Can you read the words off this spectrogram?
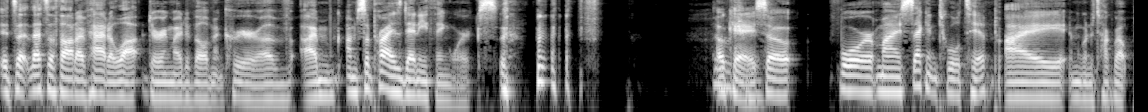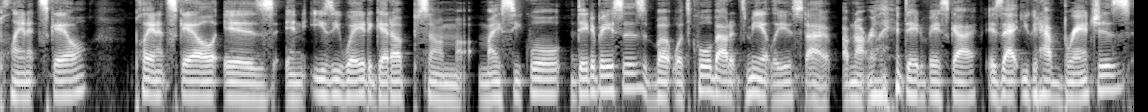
it's a that's a thought I've had a lot during my development career. Of I'm I'm surprised anything works. okay, so for my second tool tip, I am going to talk about PlanetScale. PlanetScale is an easy way to get up some MySQL databases, but what's cool about it, to me at least, I, am not really a database guy, is that you could have branches,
